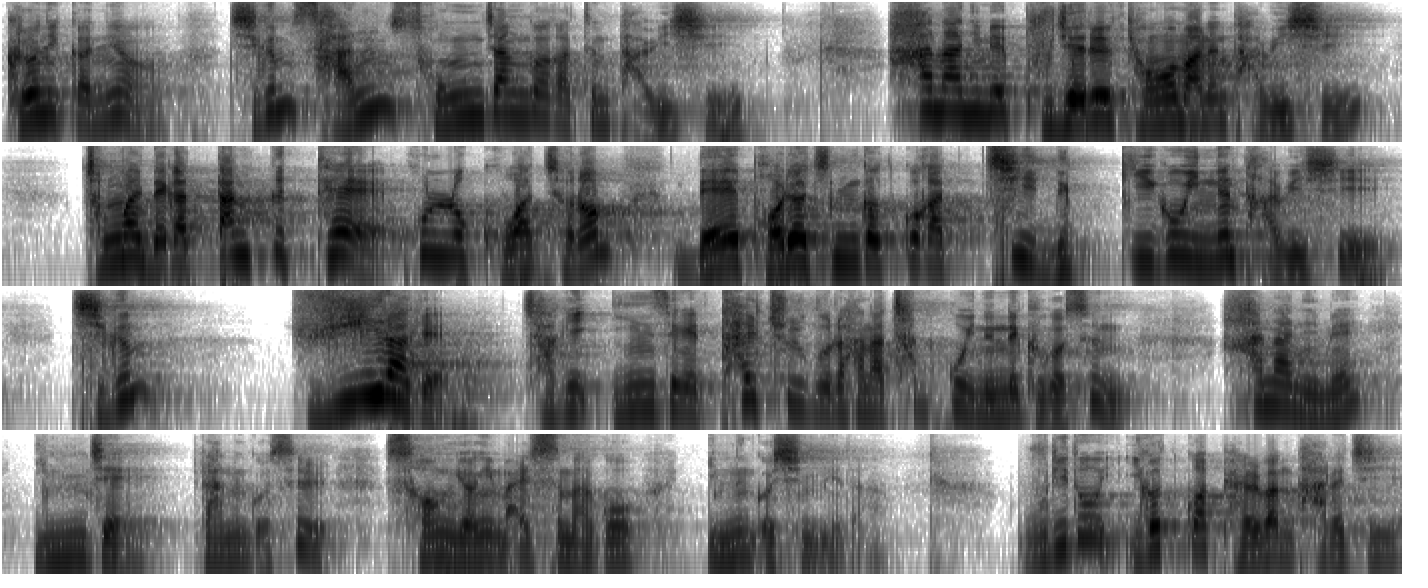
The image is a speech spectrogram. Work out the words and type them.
그러니까요, 지금 산 송장과 같은 다윗이 하나님의 부재를 경험하는 다윗이 정말 내가 땅 끝에 홀로 고아처럼 내 버려진 것과 같이 느끼고 있는 다윗이 지금 유일하게 자기 인생의 탈출구를 하나 찾고 있는데 그것은 하나님의 임재라는 것을 성경이 말씀하고 있는 것입니다. 우리도 이것과 별반 다르지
